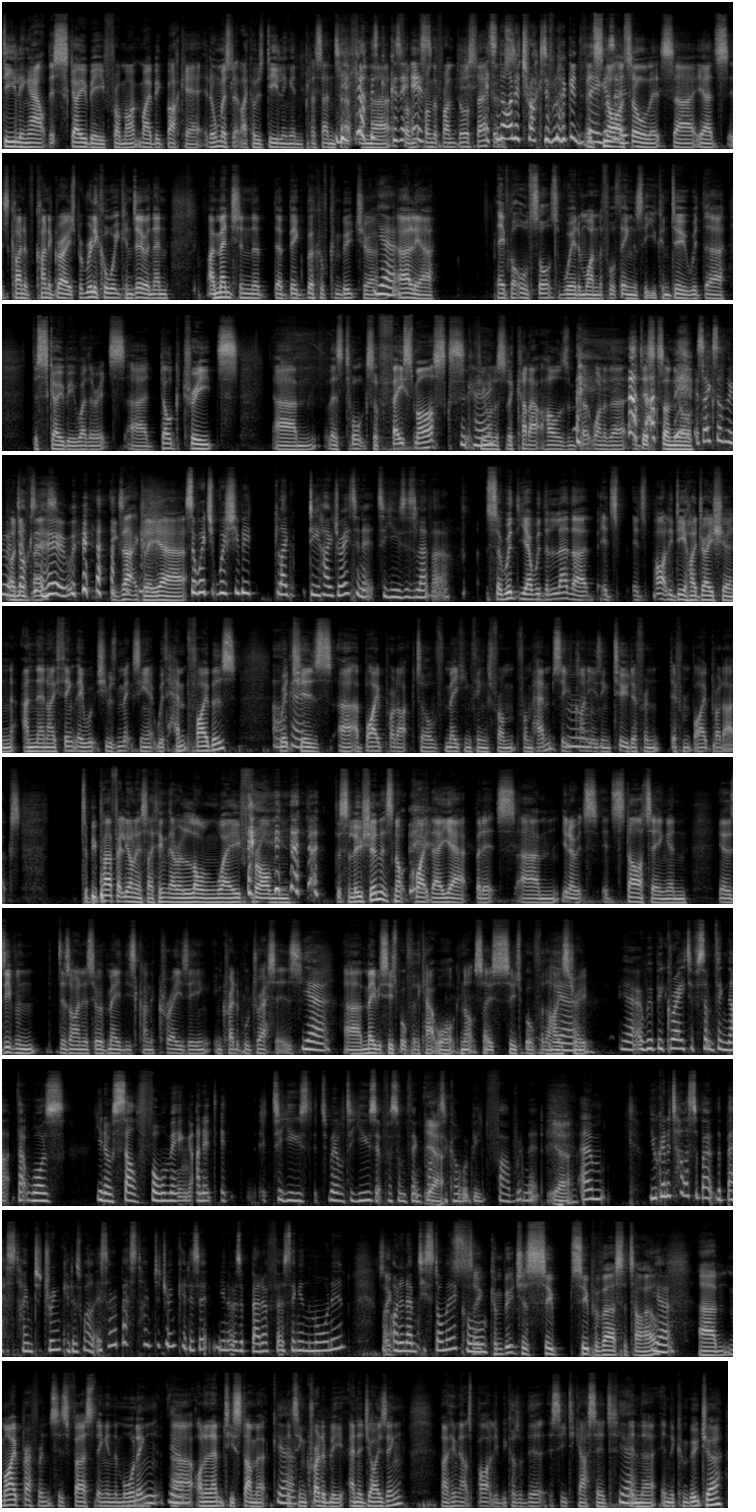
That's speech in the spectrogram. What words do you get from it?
dealing out this SCOBY from my, my big bucket. It almost looked like I was dealing in placenta Yeah, from the from, is- from the front doorstep. It's It not an attractive looking thing. it's is not it? at all. It's uh, yeah, it's it's kind of kind of gross, but really cool what you can do. And then I mentioned the the big book of kombucha Yeah. earlier. They've got all sorts of weird and wonderful things that you can do with the the SCOBY, whether it's uh, dog treats. Um, there's talks of face masks. If you want to sort of cut out holes and put one of the, the discs on your It's like something with Doctor. Who. exactly, yeah. so which would she be like dehydrating it to use as leather? so with yeah with the leather it's it's partly dehydration and then i think they she was mixing it with hemp fibers which is uh, a byproduct of making things from from hemp so you're Hmm. kind of using two different different byproducts to be perfectly honest i think they're a long way from the solution it's not quite there yet but it's um you know it's it's starting and you know there's even designers who have made these kind of crazy incredible dresses Yeah. uh, maybe suitable for the catwalk, not so suitable for the high Yeah. street. Yeah. It would be great if something that that was, you know, self-forming and it, it, to use to be able to use it for something Yeah. practical would be fab, wouldn't it? Yeah. Um, you were going to tell us about the best time to drink it as well. Is there a best time to drink it? Is it you know is it better first thing in the morning So- on an empty stomach So or kombucha's super, super versatile. yeah Um, my preference is first thing in the morning Yeah. uh, on an empty stomach. Yeah. It's incredibly energizing. I think that's partly because of the acetic acid Yeah. in the in the kombucha.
